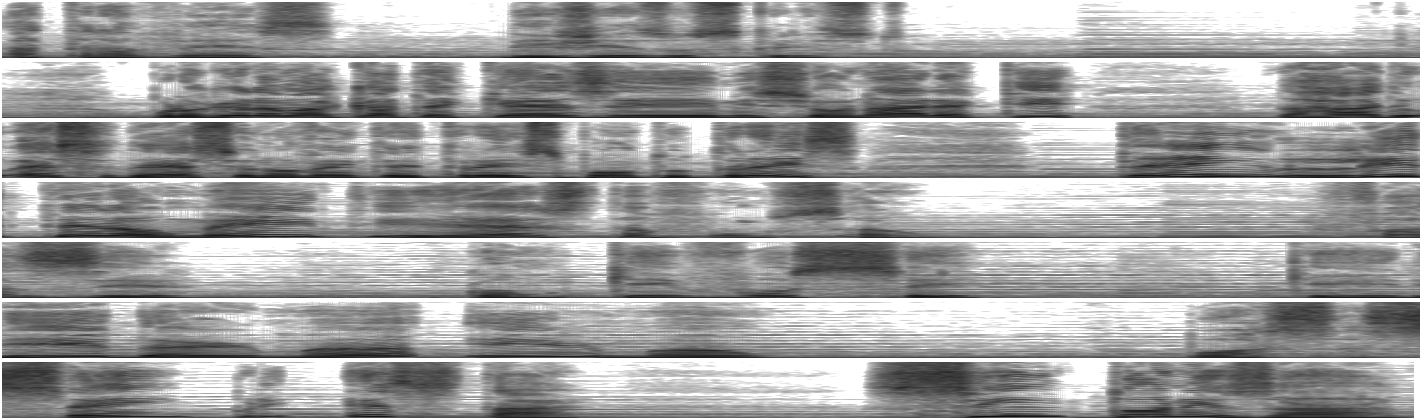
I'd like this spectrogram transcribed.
através de Jesus Cristo. Programa Catequese Missionária aqui da Rádio SDS 93.3 tem literalmente esta função: fazer com que você, querida irmã e irmão, possa sempre estar sintonizado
